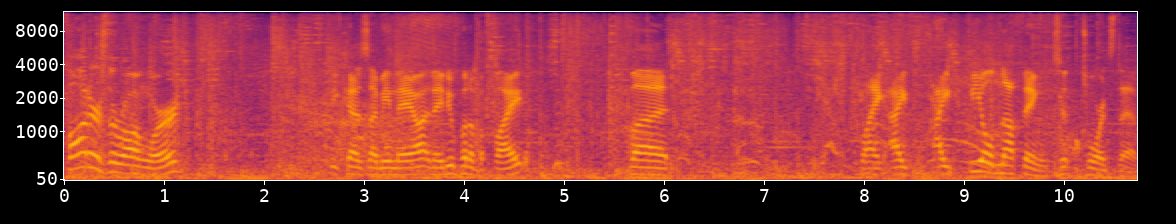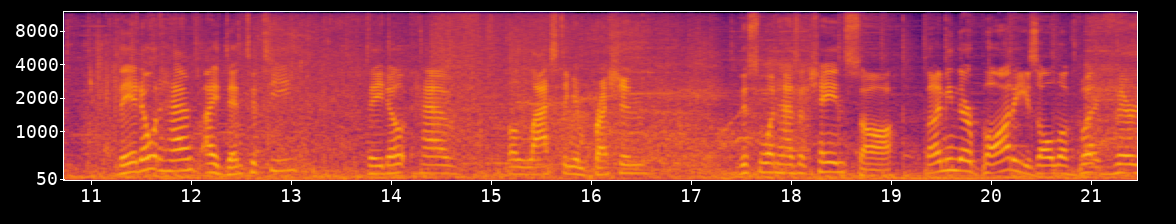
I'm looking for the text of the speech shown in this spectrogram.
Fodder's the wrong word. Because, I mean, they are they do put up a fight. But. Like, I, I feel nothing to, towards them. They don't have identity. They don't have a lasting impression. This one has a chainsaw. But I mean, their bodies all look But like they're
